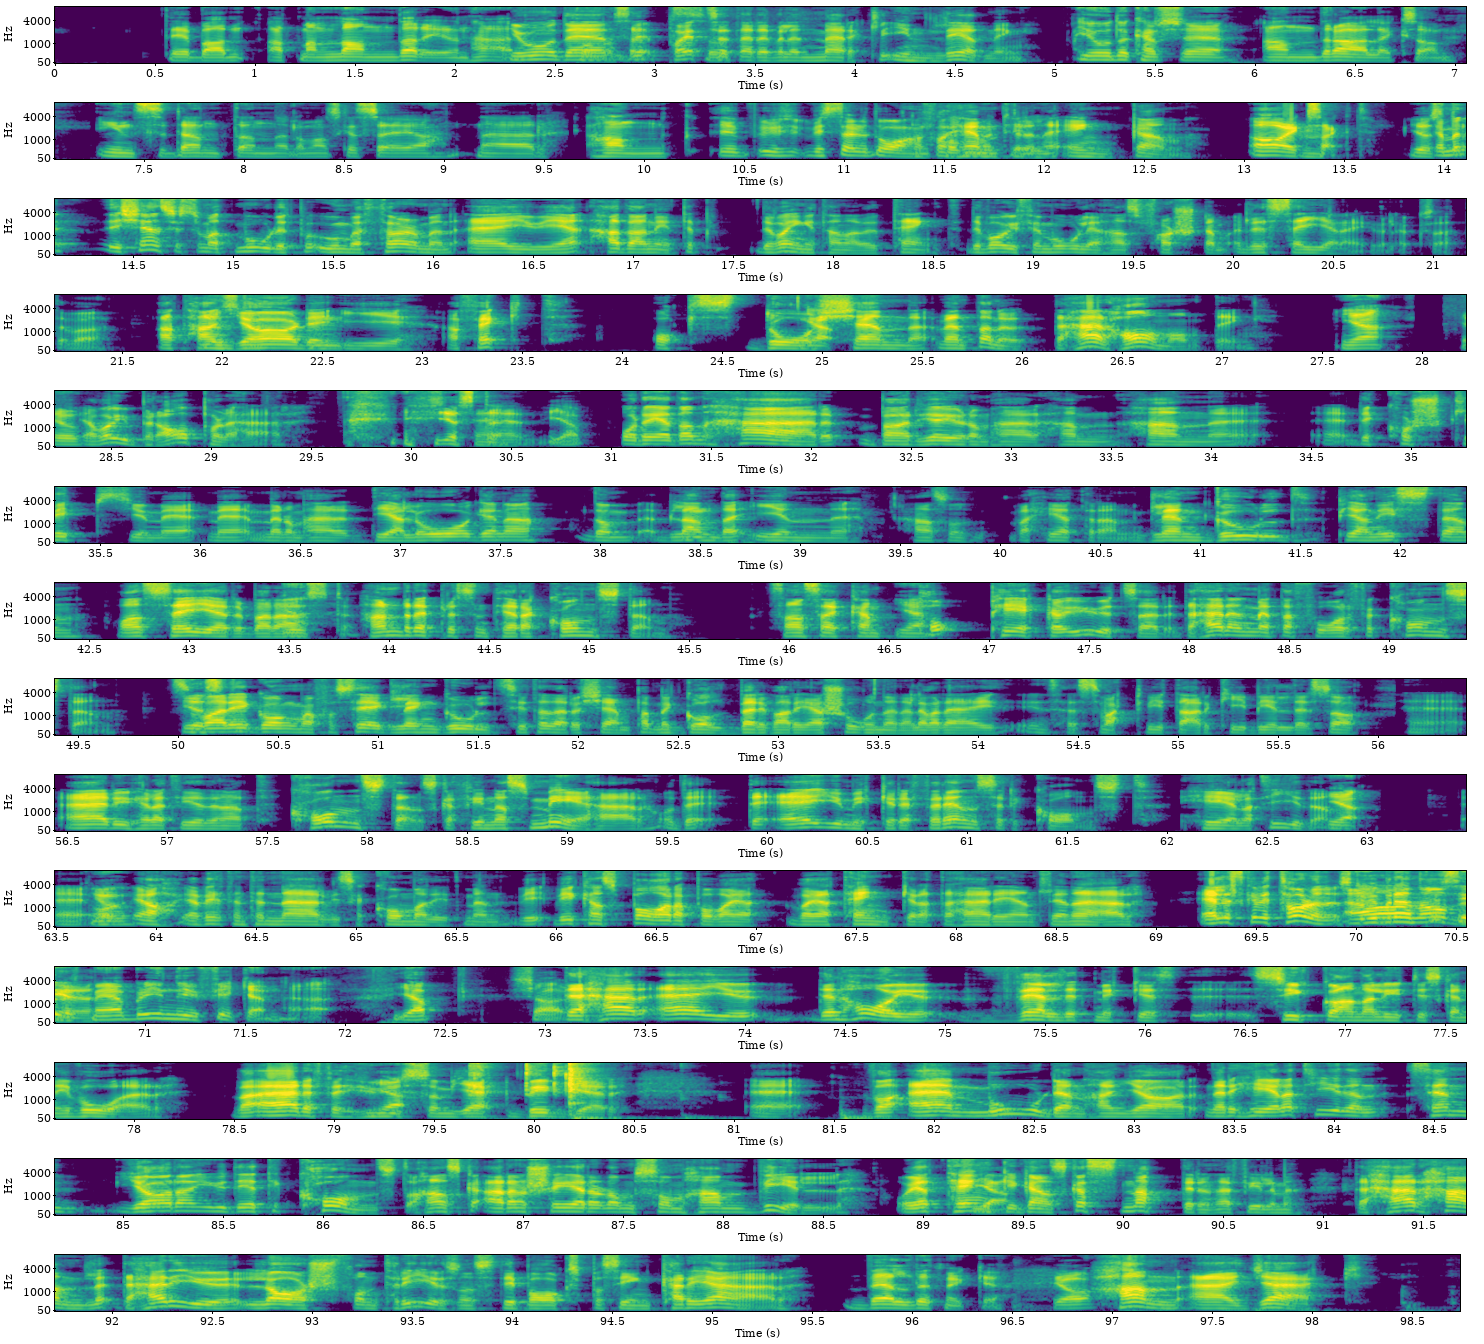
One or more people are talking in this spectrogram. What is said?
Det är bara att man landar i den här. Jo, det, på, det, på ett så. sätt är det väl en märklig inledning. Jo, då kanske andra liksom incidenten, eller vad man ska säga, när han... Visst är det då han, han får hem till, den här änkan? Ja, exakt. Just ja, men det känns ju som att mordet på Uma Thurman är ju, hade han inte, det var inget han hade tänkt. Det var ju förmodligen hans första, eller det säger han ju också, att det var, att han det. gör det mm. i affekt. Och då ja. känner, vänta nu, det här har någonting. Ja, jo. Jag var ju bra på det här. Just det, eh, ja. Och redan här börjar ju de här, han, han eh, det korsklipps ju med, med, med de här dialogerna. De blandar mm. in han som, vad heter han, Glenn Gould, pianisten. Och han säger bara, han representerar konsten. Så han så kan yeah. peka ut så här, det här är en metafor för konsten. Så Just varje det. gång man får se Glenn Gould sitta där och kämpa med Goldberg-variationen eller vad det är i svartvita arkivbilder så eh, är det ju hela tiden att konsten ska finnas med här. Och det, det är ju mycket referenser till konst hela tiden. Yeah. Eh, och, ja, jag vet inte när vi ska komma dit, men vi, vi kan spara på vad jag, vad jag tänker att det här egentligen är. Eller ska vi ta den? Ska ja, vi bränna precis, av det? men jag blir nyfiken. Japp, kör. Det här är ju, den har ju väldigt mycket eh, psykoanalytiska nivåer. Vad är det för hus ja. som Jack bygger? Eh, vad är morden han gör? När det hela tiden, sen gör han ju det till konst och han ska arrangera dem som han vill. Och jag tänker ja. ganska snabbt i den här filmen. Det här, handla, det här är ju Lars von Trier som ser tillbaks på sin karriär. Väldigt mycket, ja. Han är Jack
